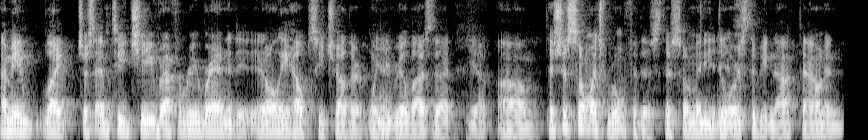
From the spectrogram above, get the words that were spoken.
I mean, like just MTG, referee ran, it, it only helps each other when you realize that Yep. um, there's just so much room for this. There's so many It doors is. to be knocked down, and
